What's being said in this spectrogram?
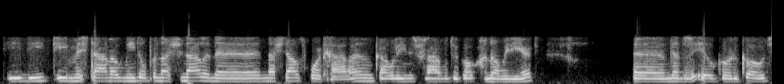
die, die, die mistaan ook niet op een nationale, uh, nationaal sportgala. Caroline is vanavond natuurlijk ook genomineerd. Uh, net als Ilko de coach.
